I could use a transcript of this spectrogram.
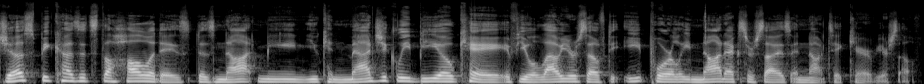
just because it's the holidays does not mean you can magically be okay if you allow yourself to eat poorly, not exercise, and not take care of yourself.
